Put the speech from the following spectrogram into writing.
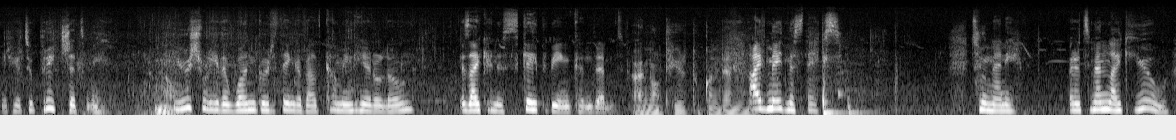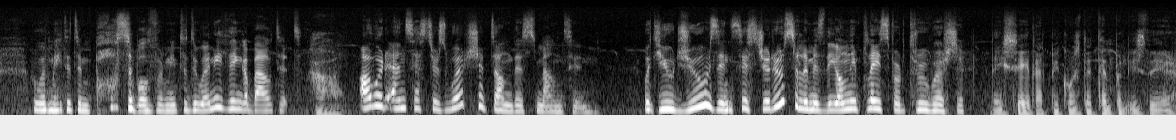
You're here to preach at me. No. Usually the one good thing about coming here alone is I can escape being condemned. I'm not here to condemn you. I've made mistakes. Too many. But it's men like you who have made it impossible for me to do anything about it. How? Our ancestors worshipped on this mountain. But you Jews insist Jerusalem is the only place for true worship. They say that because the temple is there.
